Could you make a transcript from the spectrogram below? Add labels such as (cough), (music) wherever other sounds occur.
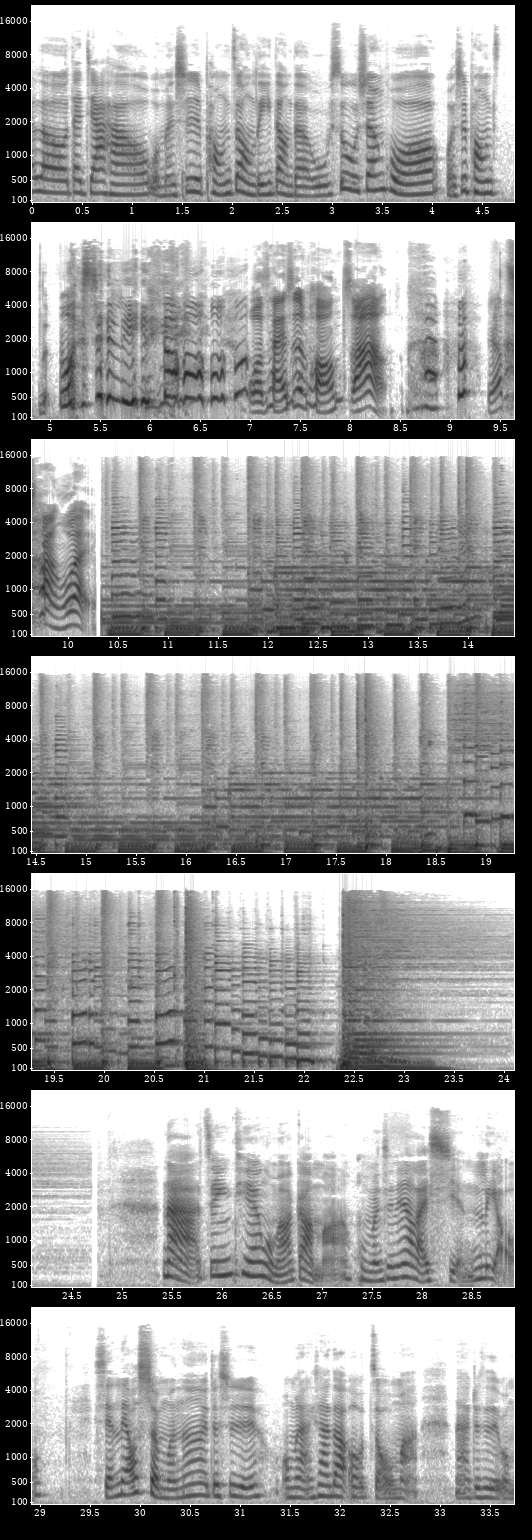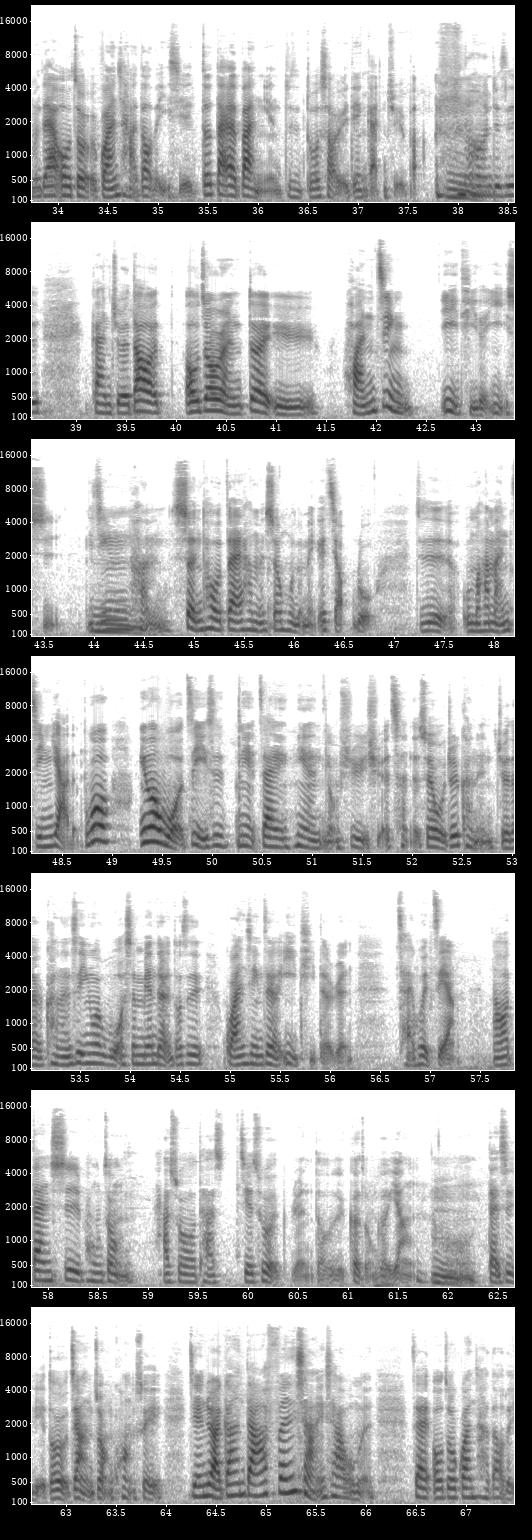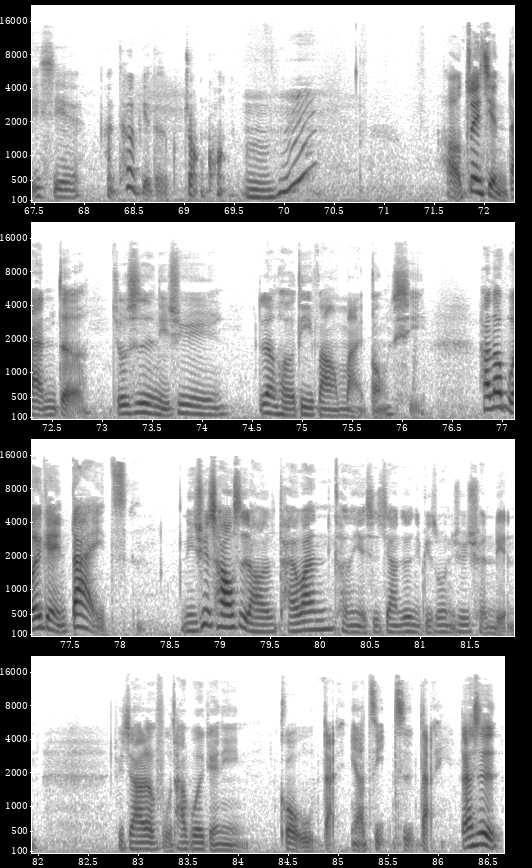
Hello，大家好，我们是彭总李董的无素生活，我是彭，(laughs) 我是李董，(laughs) 我才是膨胀，(laughs) 不要篡位。那今天我们要干嘛？我们今天要来闲聊，闲聊什么呢？就是我们俩现在在欧洲嘛，那就是我们在欧洲有观察到的一些，都待了半年，就是多少有点感觉吧。(laughs) 然后就是感觉到欧洲人对于环境议题的意识，已经很渗透在他们生活的每个角落。就是我们还蛮惊讶的，不过因为我自己是念在念永续学程的，所以我就可能觉得，可能是因为我身边的人都是关心这个议题的人才会这样。然后，但是彭总他说他接触的人都是各种各样，嗯，但是也都有这样的状况，所以今天就来跟大家分享一下我们在欧洲观察到的一些很特别的状况。嗯哼，好，最简单的就是你去任何地方买东西。他都不会给你袋子，你去超市，然后台湾可能也是这样，就是你比如说你去全联、去家乐福，他不会给你购物袋，你要自己自带。但是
